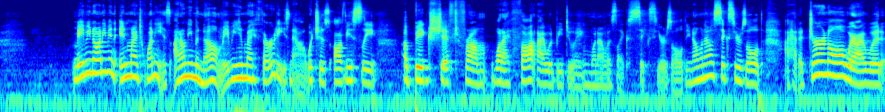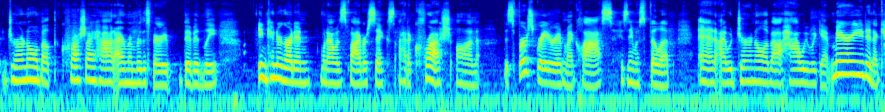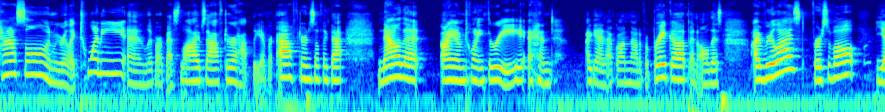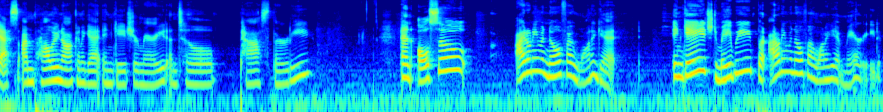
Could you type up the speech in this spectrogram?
maybe not even in my 20s. I don't even know. Maybe in my 30s now, which is obviously a big shift from what I thought I would be doing when I was like six years old. You know, when I was six years old, I had a journal where I would journal about the crush I had. I remember this very vividly. In kindergarten, when I was five or six, I had a crush on this first grader in my class. His name was Philip, and I would journal about how we would get married in a castle and we were like 20 and live our best lives after, happily ever after, and stuff like that. Now that I am 23 and again, I've gotten out of a breakup and all this, I realized, first of all, yes, I'm probably not going to get engaged or married until past 30. And also, I don't even know if I want to get engaged maybe but i don't even know if i want to get married.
